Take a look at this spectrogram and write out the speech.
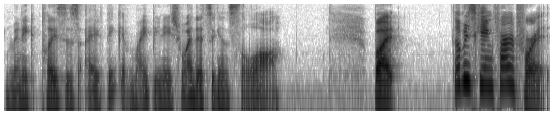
In many places, I think it might be nationwide, that's against the law. But nobody's getting fired for it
